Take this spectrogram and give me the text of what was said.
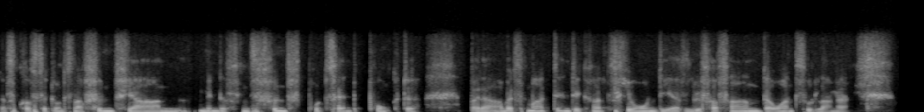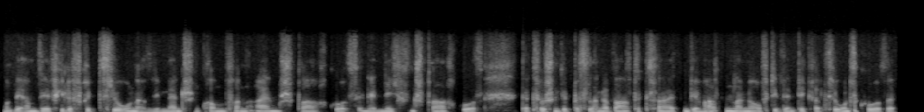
Das kostet uns nach fünf Jahren mindestens fünf Prozentpunkte bei der Arbeitsmarktintegration. Die Asylverfahren dauern zu lange und wir haben sehr viele Friktionen. Also die Menschen kommen von einem Sprachkurs in den nächsten Sprachkurs. Dazwischen gibt es lange Wartezeiten. Wir warten lange auf diese Integrationskurse.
